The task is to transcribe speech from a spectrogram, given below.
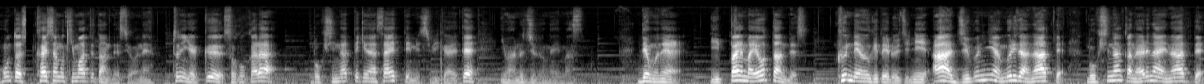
本当は会社も決まってたんですよね。とにかくそこから牧師になってきなさいって導かれて今の自分がいます。でもねいっぱい迷ったんです。訓練を受けているうちにああ自分には無理だなって牧師なんかなれないなって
